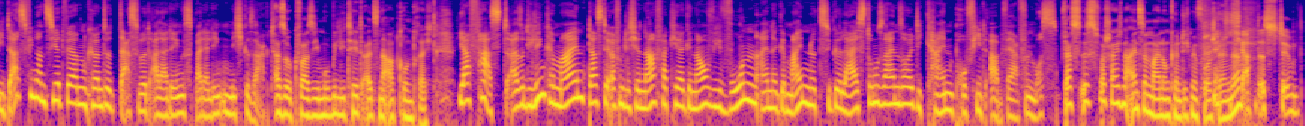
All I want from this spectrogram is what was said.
Wie das finanziert werden könnte, das wird allerdings bei der Linken nicht gesagt. Also quasi Mobilität als eine Art Grundrecht. Ja, fast. Also die Linke meint, dass der öffentliche Nahverkehr genau wie Wohnen eine gemeinnützige Leistung sein soll, die keinen Profit abwerfen muss. Das ist wahrscheinlich eine Einzelmeinung, könnte ich mir vorstellen. Ne? ja, das stimmt.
